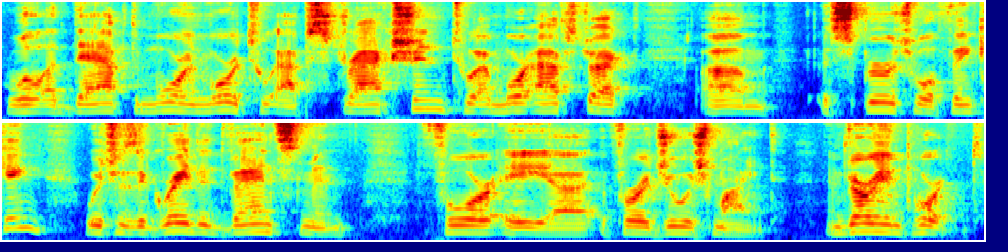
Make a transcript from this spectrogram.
will adapt more and more to abstraction, to a more abstract um, spiritual thinking, which is a great advancement for a uh, for a Jewish mind and very important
